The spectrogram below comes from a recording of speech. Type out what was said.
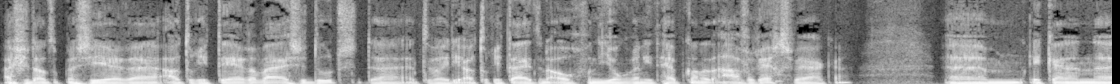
Als je dat op een zeer uh, autoritaire wijze doet... Terwijl je die autoriteit in de ogen van de jongeren niet hebt... kan het averechts werken. Um, ik ken een uh,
